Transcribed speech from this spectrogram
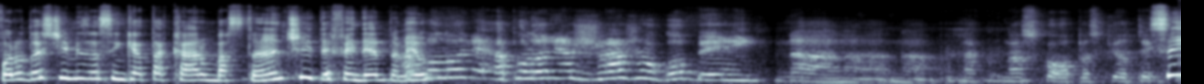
Foram dois times assim que atacaram bastante, defenderam também. A Polônia, a Polônia já jogou bem na, na, na- na- nas Copas que eu tenho. Sim, que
